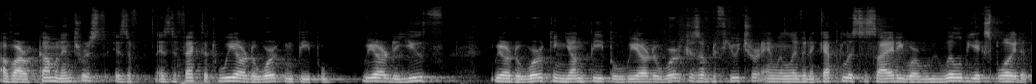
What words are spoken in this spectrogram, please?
of our common interest is the, is the fact that we are the working people, we are the youth, we are the working young people, we are the workers of the future, and we live in a capitalist society where we will be exploited.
